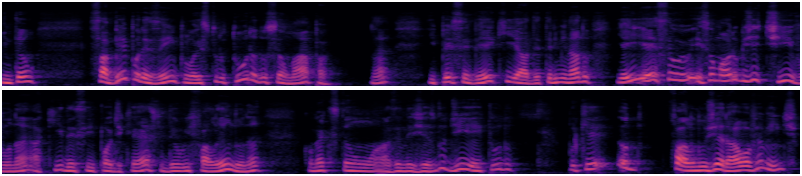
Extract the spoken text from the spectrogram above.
Então, saber, por exemplo, a estrutura do seu mapa né? E perceber que há determinado. E aí, esse é, o, esse é o maior objetivo né? aqui desse podcast, de eu ir falando né? como é que estão as energias do dia e tudo. Porque eu falo no geral, obviamente,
